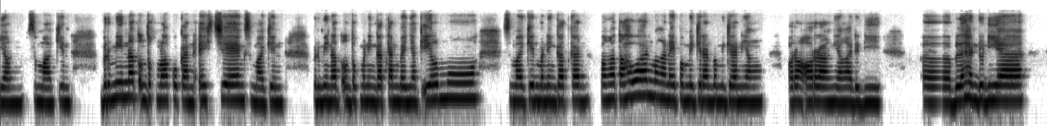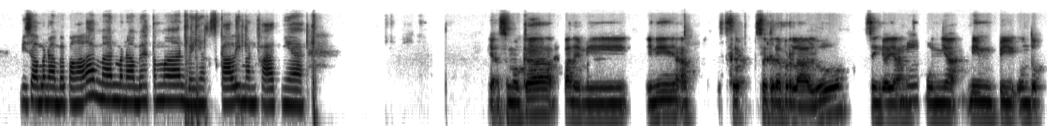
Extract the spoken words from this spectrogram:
yang semakin berminat untuk melakukan exchange, semakin berminat untuk meningkatkan banyak ilmu, semakin meningkatkan pengetahuan mengenai pemikiran-pemikiran yang orang-orang yang ada di uh, belahan dunia bisa menambah pengalaman, menambah teman, banyak sekali manfaatnya. Ya, semoga pandemi ini segera berlalu sehingga yang Amin. punya mimpi untuk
